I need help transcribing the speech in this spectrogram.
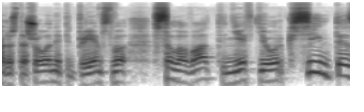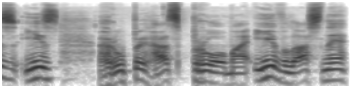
розташоване підприємство Салават Нефтіоргсінтез із групи Газпрома. І, власне,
